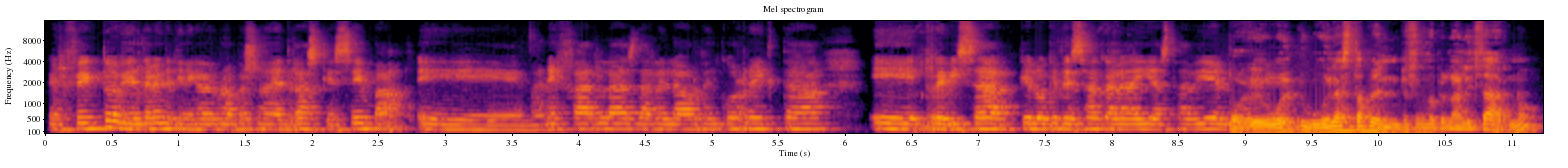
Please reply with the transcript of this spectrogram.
perfecto. Evidentemente tiene que haber una persona detrás que sepa eh, manejarlas, darle la orden correcta, eh, revisar que lo que te saca la IA está bien. Porque Google, Google está pe- empezando a penalizar, ¿no?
